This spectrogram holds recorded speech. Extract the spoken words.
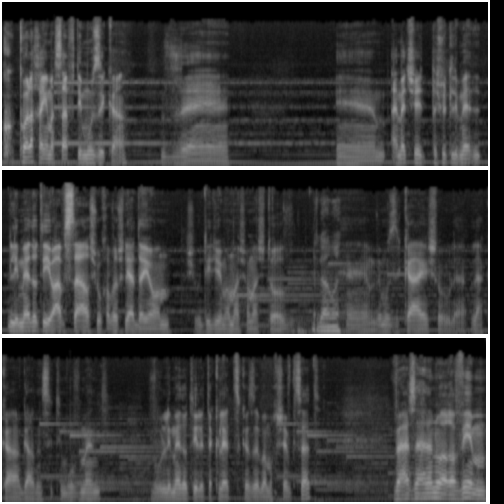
כל החיים אספתי מוזיקה. והאמת אמ, שפשוט לימד, לימד אותי יואב סער, שהוא חבר שלי עד היום, שהוא די.ג'י ממש ממש טוב. לגמרי. אמ, ומוזיקאי, יש לו להקה גארדן סיטי מובמנט, והוא לימד אותי לתקלט כזה במחשב קצת. ואז היה לנו ערבים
